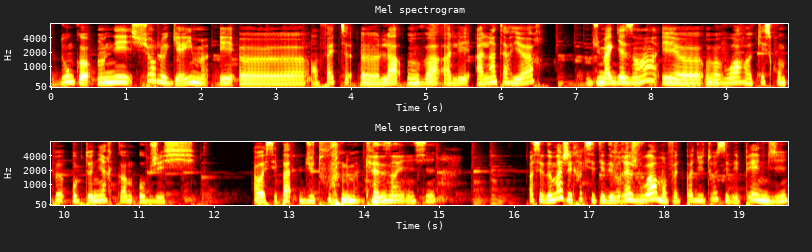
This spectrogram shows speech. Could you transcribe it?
Donc euh, on est sur le game et euh, en fait là on va aller à l'intérieur du magasin et on va voir qu'est-ce qu'on peut obtenir comme objet. Ah ouais c'est pas du tout le magasin ici. Ah c'est dommage j'ai cru que c'était des vrais joueurs mais en fait pas du tout c'est des PNJ.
